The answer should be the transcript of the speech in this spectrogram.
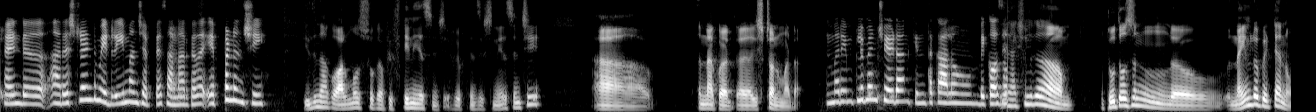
అండ్ ఆ రెస్టారెంట్ మీ డ్రీమ్ అని చెప్పేసి అన్నారు కదా ఎప్పటి నుంచి? ఇది నాకు ఆల్మోస్ట్ ఒక ఫిఫ్టీన్ ఇయర్స్ నుంచి ఫిఫ్టీన్ సిక్స్టీన్ ఇయర్స్ నుంచి నాకు ఇష్టం అనమాట మరి ఇంప్లిమెంట్ చేయడానికి ఇంతకాలం బికాస్ యాక్చువల్గా టూ థౌజండ్ నైన్లో పెట్టాను.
